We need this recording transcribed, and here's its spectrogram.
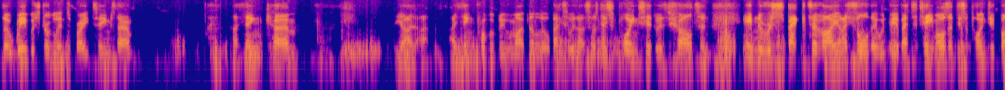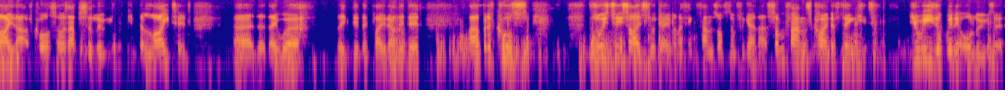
that we were struggling to break teams down. I think, um, yeah, I, think probably we might have done a little better with that. So I was disappointed with Charlton in the respect of I, I thought they would be a better team. I wasn't disappointed by that, of course. I was absolutely delighted uh, that they were they did they played how they did. Uh, but of course, there's always two sides to a game, and I think fans often forget that. Some fans kind of think it's you either win it or lose it,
